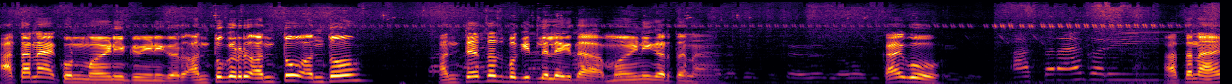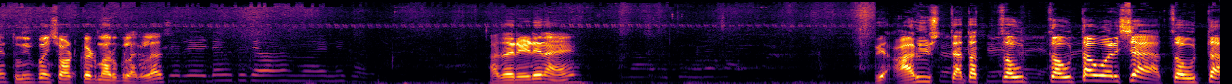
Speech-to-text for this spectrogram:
आता नाही कोण मळणी गिळणी कर. अंतो कर अंतो अंतो. अंत्यातच बघितलेलं एकदा मळणी करताना. काय गो? आता नाही घरी. आता नाही? तुम्ही पण शॉर्टकट मारूक लागलास? आता रेडे नाही? रे आयुष आता चौ चौथा वर्ष आहे चौथा.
